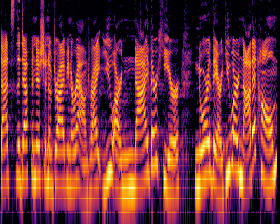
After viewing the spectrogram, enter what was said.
That's the definition of driving around, right? You are neither here nor there. You are not at home.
